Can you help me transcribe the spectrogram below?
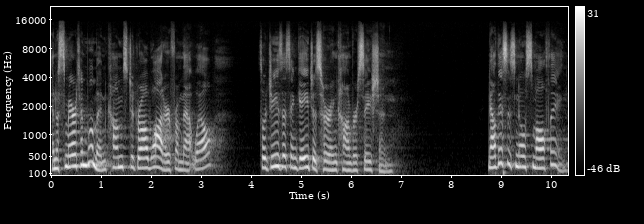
And a Samaritan woman comes to draw water from that well, so Jesus engages her in conversation. Now, this is no small thing,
